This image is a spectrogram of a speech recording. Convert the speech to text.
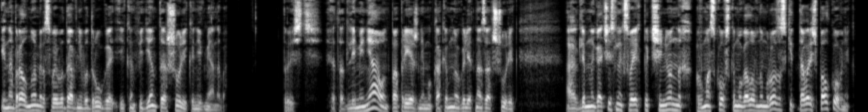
и набрал номер своего давнего друга и конфидента Шурика Невмянова. То есть это для меня он по-прежнему, как и много лет назад, Шурик — а для многочисленных своих подчиненных в московском уголовном розыске товарищ полковник.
